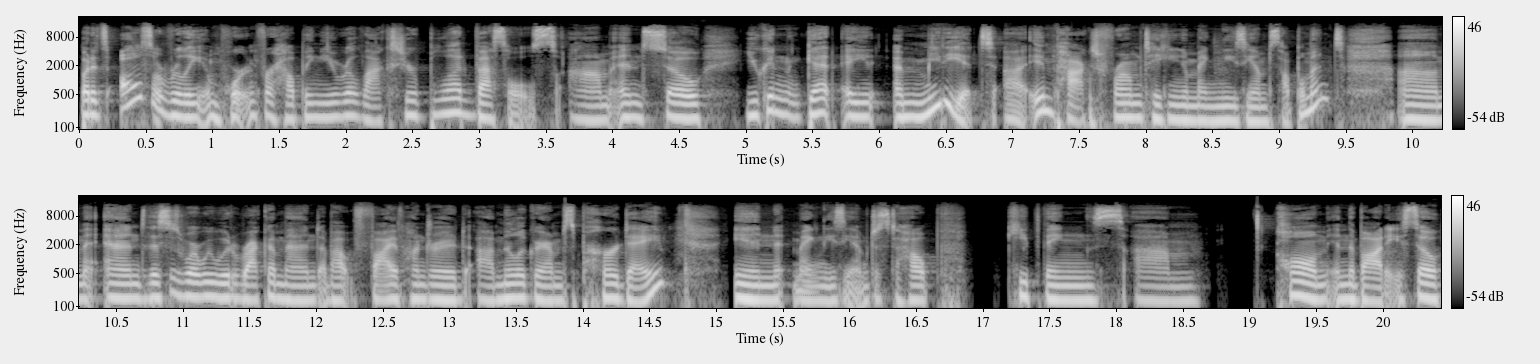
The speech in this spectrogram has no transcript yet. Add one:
But it's also really important for helping you relax your blood vessels. Um, and so you can get an immediate uh, impact from taking a magnesium supplement. Um, and this is where we would recommend about 500 uh, milligrams per day in magnesium just to help keep things. Um, calm in the body. So,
